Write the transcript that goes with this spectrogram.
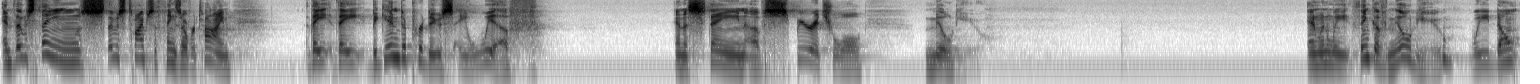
And those things, those types of things over time, they, they begin to produce a whiff and a stain of spiritual mildew. And when we think of mildew, we don't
